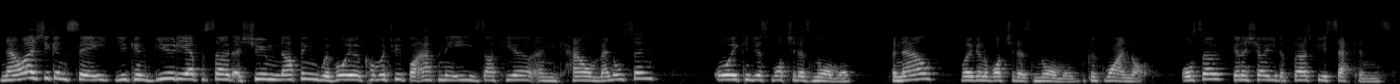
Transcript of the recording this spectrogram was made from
Now, as you can see, you can view the episode Assume Nothing with audio commentary by Anthony E. Zuiker and Carol Mendelsohn, or you can just watch it as normal. For now, we're going to watch it as normal, because why not? Also, going to show you the first few seconds.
